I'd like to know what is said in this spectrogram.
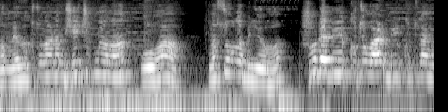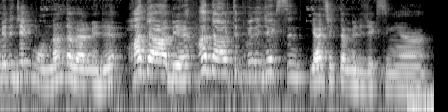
Lan mega kutulardan bir şey çıkmıyor lan. Oha. Nasıl olabiliyor bu? Şurada büyük kutu var. Büyük kutudan verecek mi? Ondan da vermedi. Hadi abi. Hadi artık vereceksin. Gerçekten vereceksin ya.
